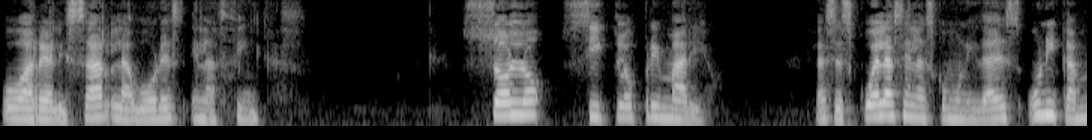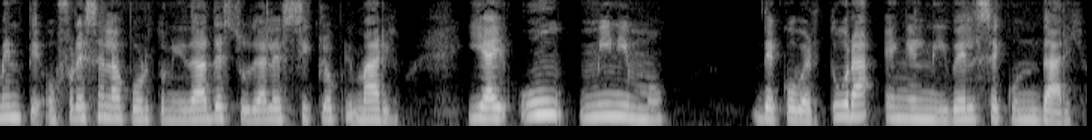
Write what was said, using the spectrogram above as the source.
o a realizar labores en las fincas. Solo ciclo primario. Las escuelas en las comunidades únicamente ofrecen la oportunidad de estudiar el ciclo primario y hay un mínimo de cobertura en el nivel secundario.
